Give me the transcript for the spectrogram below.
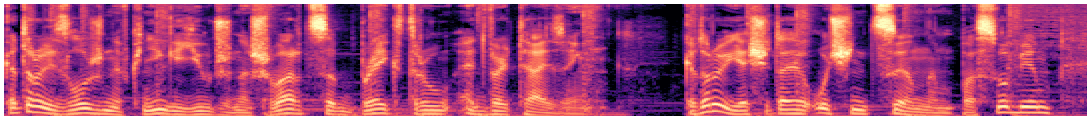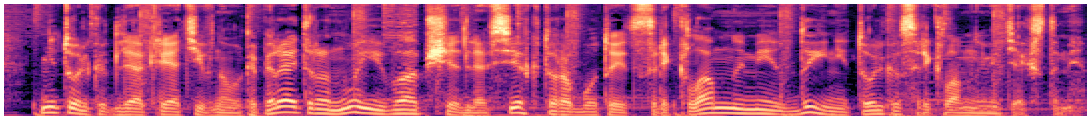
которые изложены в книге Юджина Шварца «Breakthrough Advertising», которую я считаю очень ценным пособием не только для креативного копирайтера, но и вообще для всех, кто работает с рекламными, да и не только с рекламными текстами.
